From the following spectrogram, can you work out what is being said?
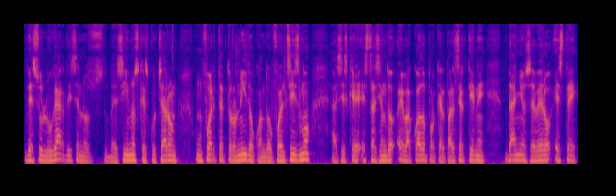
de su lugar dicen los vecinos que escucharon un fuerte tronido cuando fue el sismo, así es que está siendo evacuado porque al parecer tiene daño severo este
